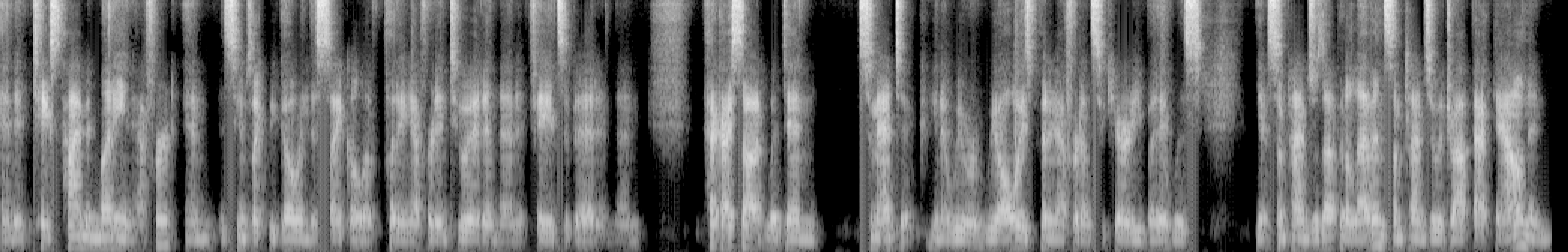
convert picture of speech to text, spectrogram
And it takes time and money and effort. And it seems like we go in this cycle of putting effort into it and then it fades a bit. And then, heck, I saw it within Symantec. You know, we were, we always put an effort on security, but it was, you know, sometimes it was up at 11, sometimes it would drop back down, and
